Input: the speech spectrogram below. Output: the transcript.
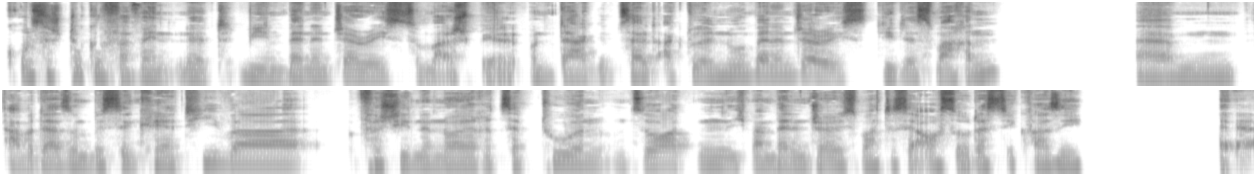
große Stücke verwendet, wie in Ben Jerry's zum Beispiel. Und da gibt's halt aktuell nur Ben Jerry's, die das machen. Ähm, aber da so ein bisschen kreativer, verschiedene neue Rezepturen und Sorten. Ich meine, Ben Jerry's macht das ja auch so, dass die quasi äh,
